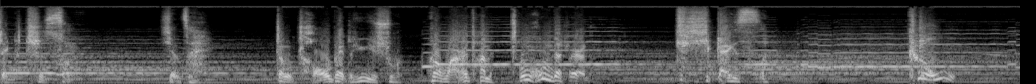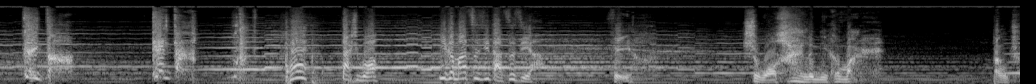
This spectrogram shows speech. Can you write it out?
这个赤松，现在正朝拜着玉叔和婉儿他们成婚的事呢，真是该死！可恶！该打，该打！哎，大师伯，你干嘛自己打自己啊？飞扬，是我害了你和婉儿。当初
